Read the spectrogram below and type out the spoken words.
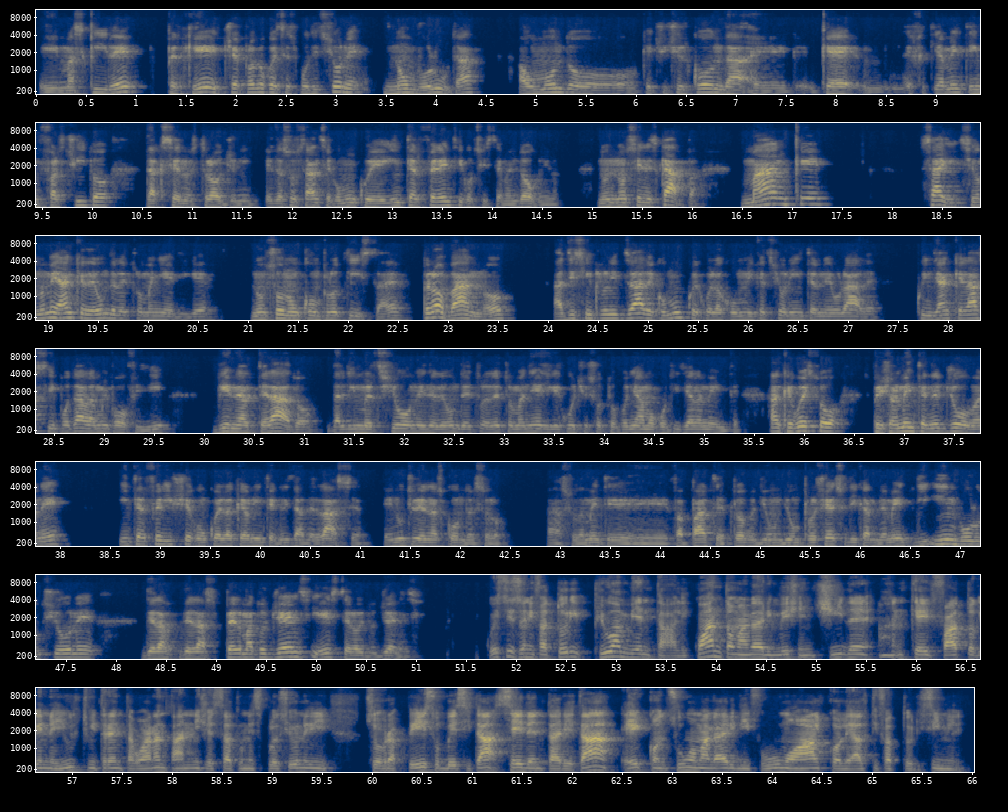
eh, maschile, perché c'è proprio questa esposizione non voluta a un mondo che ci circonda, eh, che è effettivamente infarcito da xenoestrogeni e da sostanze comunque interferenti col sistema endocrino. Non, non se ne scappa, ma anche, sai, secondo me anche le onde elettromagnetiche non sono un complottista, eh, però vanno a disincronizzare comunque quella comunicazione interneurale, quindi anche l'asse ipotalamo-ipofisi viene alterato dall'immersione nelle onde elettromagnetiche cui ci sottoponiamo quotidianamente. Anche questo, specialmente nel giovane, interferisce con quella che è un'integrità dell'asse, è inutile nasconderselo, assolutamente eh, fa parte proprio di un, di un processo di cambiamento, di involuzione della, della spermatogenesi e steroidogenesi. Questi sono i fattori più ambientali, quanto magari invece incide anche il fatto che negli ultimi 30-40 anni c'è stata un'esplosione di sovrappeso, obesità, sedentarietà e consumo magari di fumo, alcol e altri fattori simili.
